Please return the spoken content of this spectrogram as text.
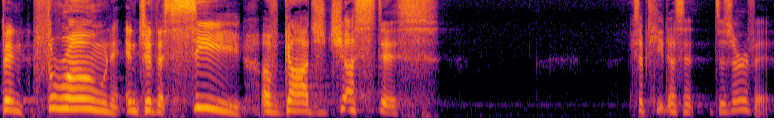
been thrown into the sea of God's justice. Except he doesn't deserve it.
